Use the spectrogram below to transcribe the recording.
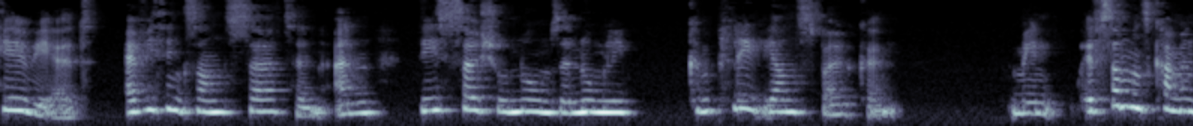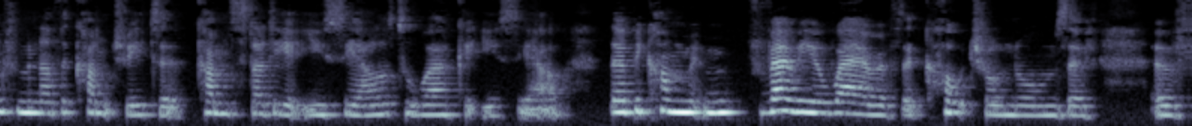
period. Everything's uncertain, and these social norms are normally completely unspoken. I mean, if someone's coming from another country to come study at UCL or to work at UCL, they'll become very aware of the cultural norms of, of,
